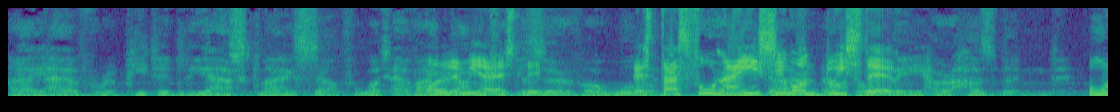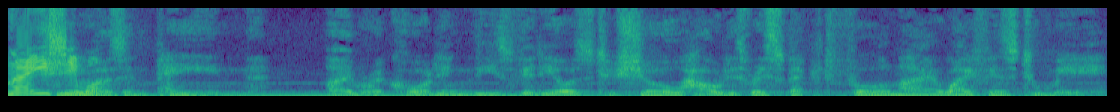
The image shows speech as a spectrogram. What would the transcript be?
I have repeatedly asked myself what have I done mía, to este. deserve a woman Estás who does en not Twister. obey her husband. She was in pain. I'm recording these videos to show how disrespectful my wife is to me.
